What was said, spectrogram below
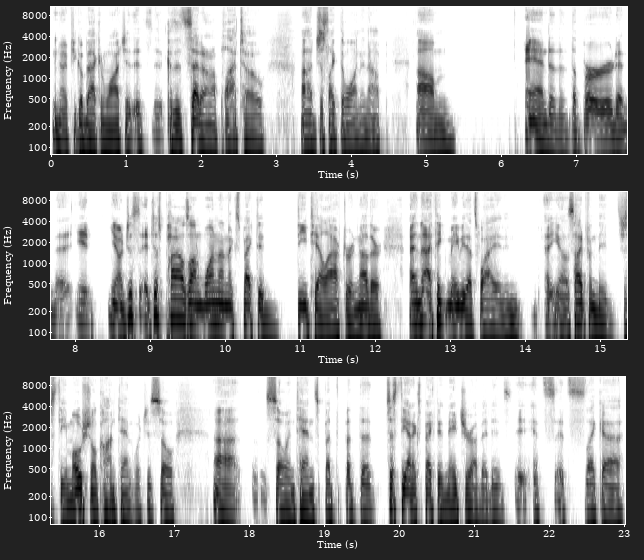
you know, if you go back and watch it, it's because it's set on a plateau, uh, just like the one in Up. Um, and the, the bird and uh, it you know just it just piles on one unexpected detail after another. And i think maybe that's why it, you know aside from the just the emotional content which is so uh so intense but but the just the unexpected nature of it it's it's it's like a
